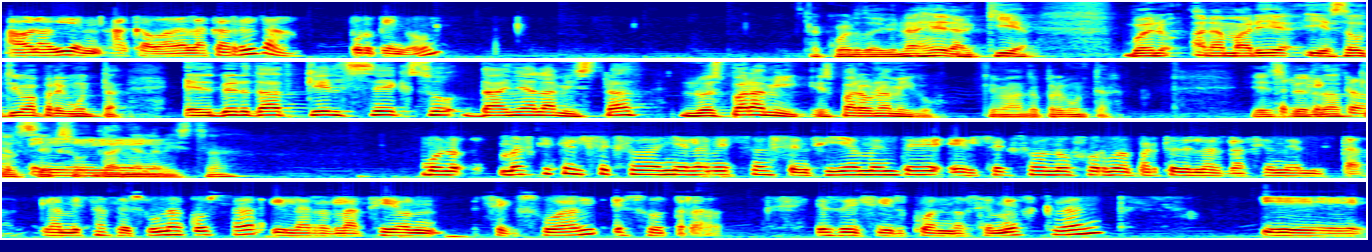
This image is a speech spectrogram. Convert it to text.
Ahora bien, acabada la carrera, ¿por qué no? De acuerdo, hay una jerarquía. Bueno, Ana María, y esta última pregunta. ¿Es verdad que el sexo daña la amistad? No es para mí, es para un amigo que me mandó a preguntar. ¿Es verdad que el sexo daña la eh, amistad? Bueno, más que que el sexo daña la amistad, sencillamente el sexo no forma parte de la relación de amistad. La amistad es una cosa y la relación sexual es otra. Es decir, cuando se mezclan, eh,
